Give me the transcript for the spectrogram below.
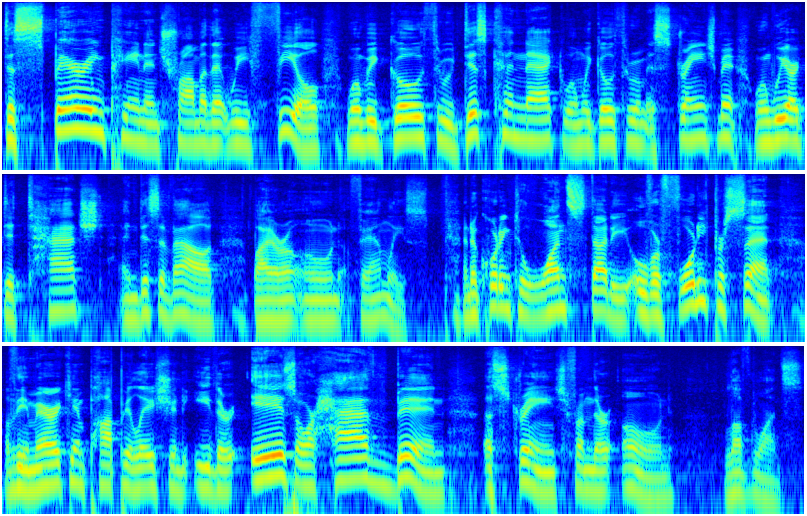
despairing pain and trauma that we feel when we go through disconnect, when we go through estrangement, when we are detached and disavowed by our own families. And according to one study, over 40% of the American population either is or have been estranged from their own loved ones,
